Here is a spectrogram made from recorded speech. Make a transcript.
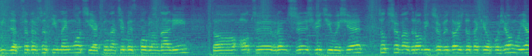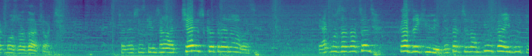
Widzę przede wszystkim najmłodsi, jak tu na Ciebie spoglądali, to oczy wręcz świeciły się. Co trzeba zrobić, żeby dojść do takiego poziomu? Jak można zacząć? Przede wszystkim trzeba ciężko trenować. Jak można zacząć? W każdej chwili. Wystarczy Wam piłka i buty.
